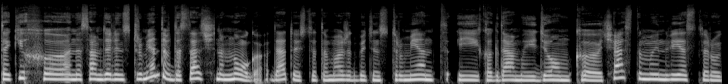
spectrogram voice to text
Таких, э, на самом деле, инструментов достаточно много, да, то есть это может быть инструмент, и когда мы идем к частному инвестору, и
